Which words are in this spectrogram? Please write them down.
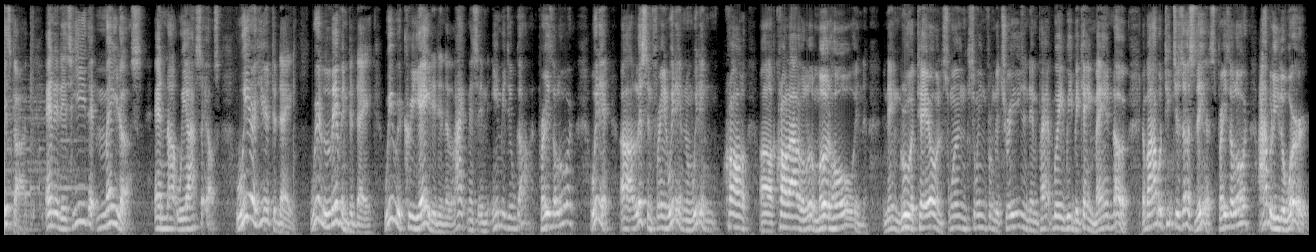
is God, and it is He that made us, and not we ourselves. We are here today. We're living today. We were created in the likeness and image of God. Praise the Lord. We didn't uh, listen, friend. We didn't. We didn't crawl uh, crawl out of a little mud hole and and then grew a tail and swing swing from the trees and then we, we became man. No, the Bible teaches us this. Praise the Lord. I believe the word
